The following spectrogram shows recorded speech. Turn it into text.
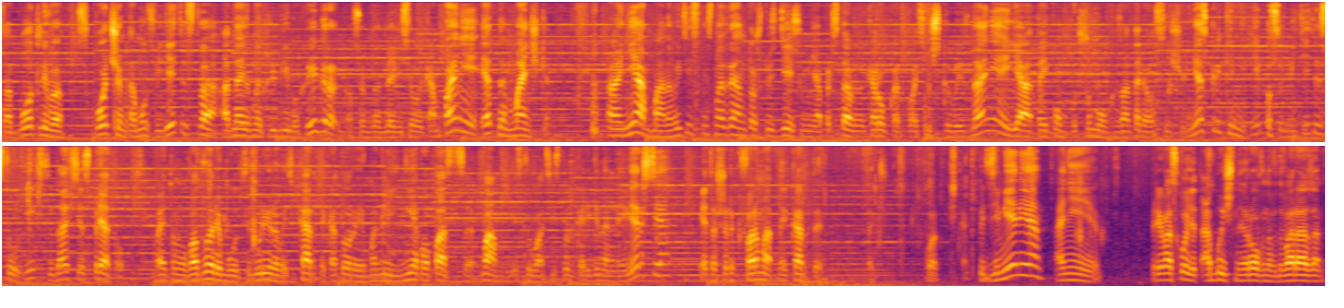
заботливо, скотчем тому свидетельство. Одна из моих любимых игр, особенно для веселой компании, это Манчкин. А, не обманывайтесь, несмотря на то, что здесь у меня представлена коробка от классического издания, я тайком под шумок затарился еще несколькими и по совместительству их сюда все спрятал. Поэтому в обзоре будут фигурировать карты, которые могли не попасться вам, если у вас есть только оригинальная версия. Это широкоформатные карты вот, как подземелья, они превосходят обычные ровно в два раза.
